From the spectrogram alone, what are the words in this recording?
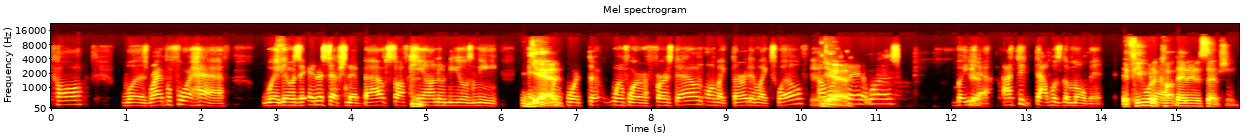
call was right before half, where there was an interception that bounced off Mm. Keanu Neal's knee and yeah, went for th- went for a first down on like third and like twelve. Yeah. I want Yeah. to say it was, but yeah, Yeah. I think that was the moment. if he would have Right. caught that interception,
